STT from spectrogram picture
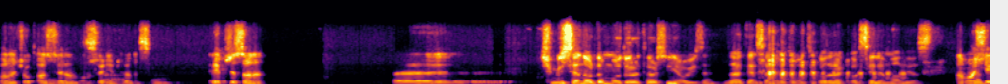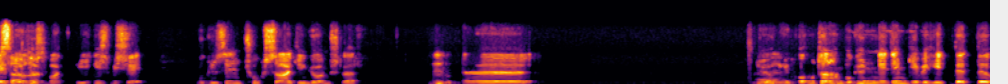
Bana çok az selam onu söyleyeyim sana. Hepsi sana. Ee, Çünkü sen orada moderatörsün ya o yüzden. Zaten sen otomatik olarak o selamı alıyorsun. ama Ben şey misafir- diyorlar bak ilginç bir şey. Bugün seni çok sakin görmüşler. Hı? Ee, diyor Evet. ki komutanım bugün Nedim gibi hiddetli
